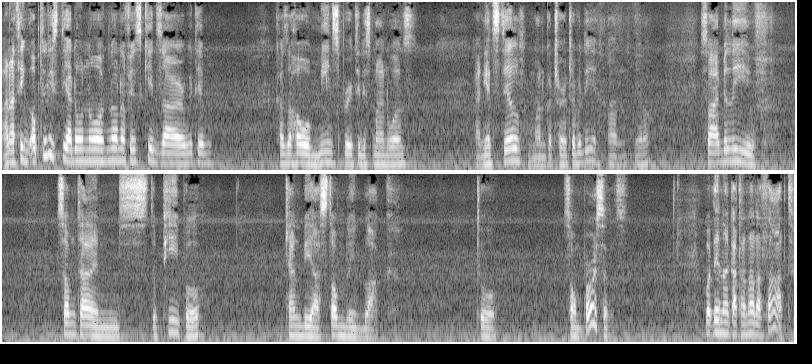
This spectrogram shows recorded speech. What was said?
And I think up to this day, I don't know if none of his kids are with him because of how mean spirited this man was. And yet, still, man go church every day, and you know. So I believe sometimes the people can be a stumbling block to some persons. But then I got another thought.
